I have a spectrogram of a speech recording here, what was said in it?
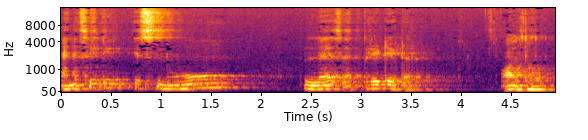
aniseed is no less a predator. Although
